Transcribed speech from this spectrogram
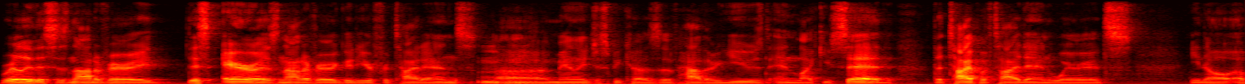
really this is not a very, this era is not a very good year for tight ends, uh, mainly just because of how they're used. And like you said, the type of tight end where it's, you know, a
